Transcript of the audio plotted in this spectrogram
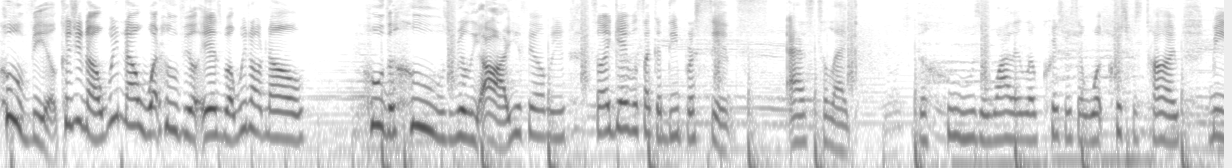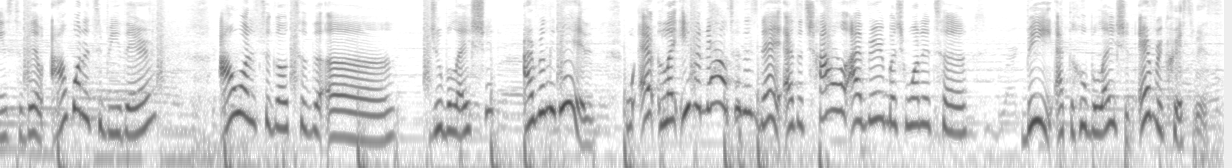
Whoville. Because, you know, we know what Whoville is, but we don't know who the who's really are. You feel me? So it gave us like a deeper sense as to like the who's and why they love Christmas and what Christmas time means to them. I wanted to be there. I wanted to go to the uh jubilation. I really did. Like even now to this day, as a child, I very much wanted to be at the jubilation every Christmas.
